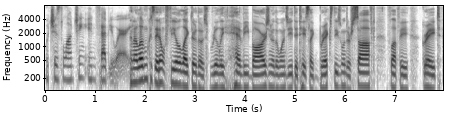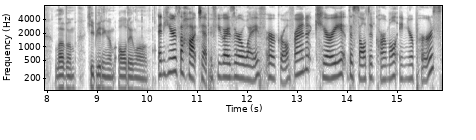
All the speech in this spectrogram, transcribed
which is launching in February. And I love them because they don't feel like they're those really heavy bars. You know, the ones you eat, they taste like bricks. These ones are soft, fluffy, great. Love them. Keep eating them all day long. And here's a hot tip if you guys are a wife or a girlfriend, carry the salted caramel in your purse.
